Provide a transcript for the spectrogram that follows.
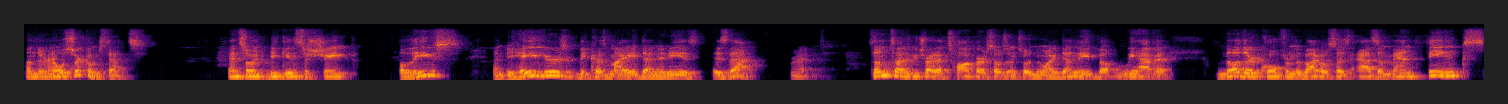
under no circumstance. And so it begins to shape beliefs and behaviors because my identity is is that. right Sometimes we try to talk ourselves into a new identity, but we have it. Another quote from the Bible says, "As a man thinks."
